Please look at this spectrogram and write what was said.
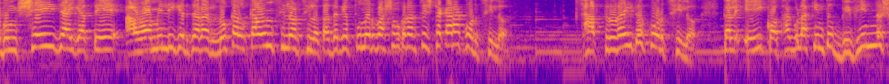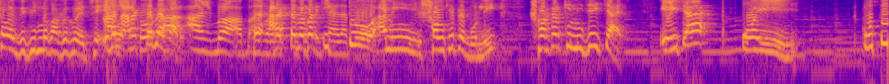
এবং সেই জায়গাতে আওয়ামী লীগের যারা লোকাল কাউন্সিলর ছিল তাদেরকে পুনর্বাসন করার চেষ্টা কারা করছিল? ছাত্ররাই তো করছিল। তাহলে এই কথাগুলা কিন্তু বিভিন্ন সময় বিভিন্ন ভাবে হয়েছে। এবং আরেকটা ব্যাপার আসব আরেকটা ব্যাপার একটু আমি সংক্ষেপে বলি সরকার কি নিজেই চায়? এইটা ওই অতি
